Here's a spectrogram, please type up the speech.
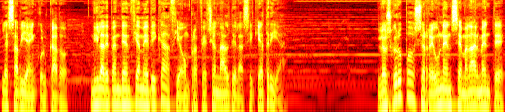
les había inculcado, ni la dependencia médica hacia un profesional de la psiquiatría. Los grupos se reúnen semanalmente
